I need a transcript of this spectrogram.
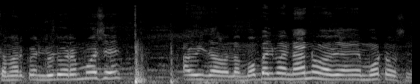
તમારે કોઈ લૂડો રમવો છે? આવી જાઓ એટલે મોબાઈલમાં નાનો હવે, અહીંયા મોટો છે.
